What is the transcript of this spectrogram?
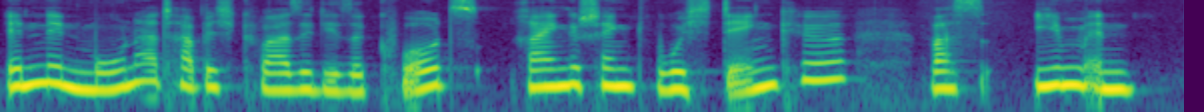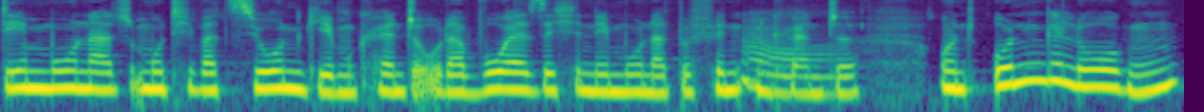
in den Monat habe ich quasi diese Quotes reingeschenkt, wo ich denke, was ihm in dem Monat Motivation geben könnte oder wo er sich in dem Monat befinden oh. könnte. Und ungelogen,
